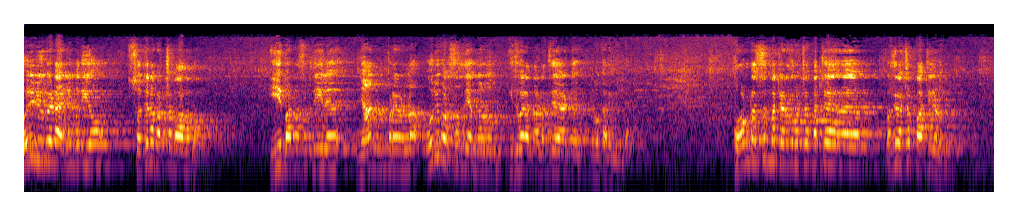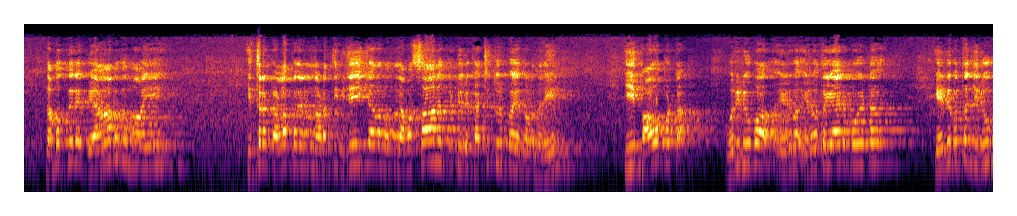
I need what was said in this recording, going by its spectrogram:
ഒരു രൂപയുടെ അഴിമതിയോ സ്വജനപക്ഷപാതമോ ഈ ഭരണസമിതിയിൽ ഞാൻ ഉൾപ്പെടെയുള്ള ഒരു ഭരണസമിതി അംഗങ്ങളും ഇതുവരെ നടത്തിയതായിട്ട് നമുക്കറിയില്ല. കോൺഗ്രസും മറ്റിടതുപക്ഷ മറ്റ് പ്രതിപക്ഷ പാർട്ടികളും നമുക്കെതിരെ വ്യാപകമായി ഇത്തരം കള്ളപ്രചരണം നടത്തി വിജയിക്കാതെ വന്നത് അവസാനം കിട്ടിയ ഒരു കച്ചിത്തുരുപ്പ് എന്നുള്ള നിലയിൽ ഈ പാവപ്പെട്ട ഒരു രൂപ എഴുപ എഴുപത്തയ്യായിരം പോയിട്ട് എഴുപത്തഞ്ച് രൂപ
